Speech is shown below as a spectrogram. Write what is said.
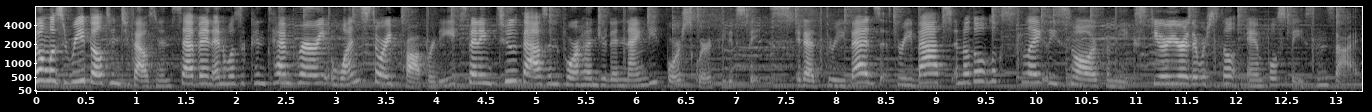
The home was rebuilt in 2007 and was a contemporary one-story property spanning 2,494 square feet of space. It had three beds, three baths, and although it looks slightly smaller from the exterior, there was still ample space inside.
